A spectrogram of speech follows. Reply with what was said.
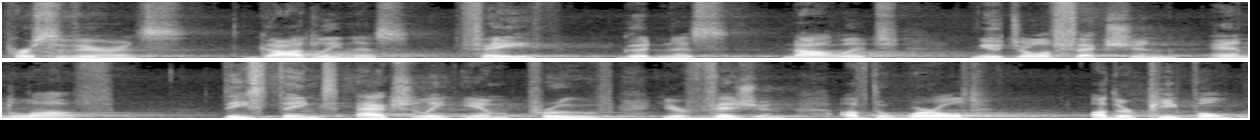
perseverance, godliness, faith, goodness, knowledge, mutual affection, and love. These things actually improve your vision of the world, other people,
